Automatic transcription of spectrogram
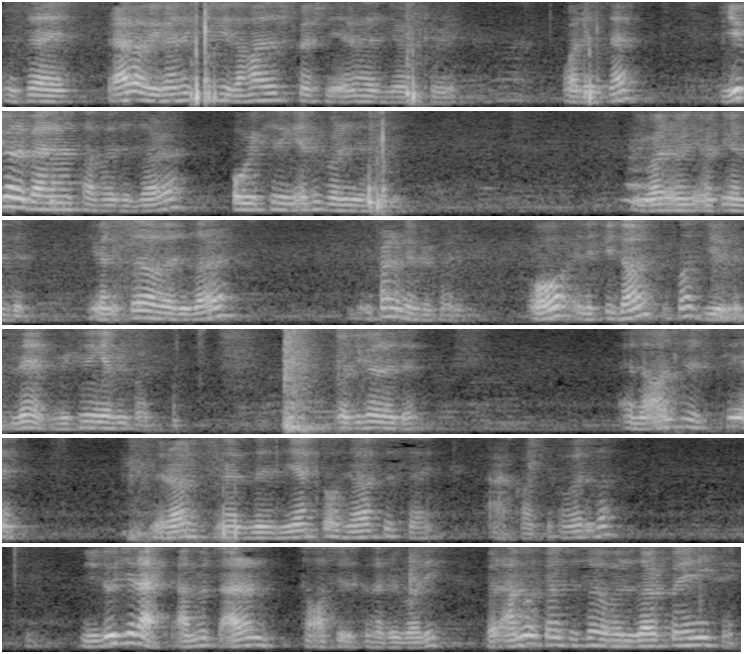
and say, Rabbi, we're going to give you the hardest question you ever had in your career. What is that? You got to bow down to Avodah Zarah, or we're killing everybody in your city. What, what are you going to do? You're going to serve Avodah Zarah in front of everybody. Or, and if you don't, it's not you, it's them. We're killing everybody. What are you going to do? And the answer is clear. The Rav uh, said that he he'll have to say, ah, I can't serve Avodah Zarah. You do what you like. I'm not, I don't ask you to kill everybody, but I'm not going to serve a Zarah for anything.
